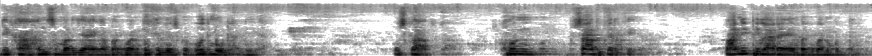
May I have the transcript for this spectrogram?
देखा हंस मर जाएगा, भगवान बुद्ध ने उसको गोद में उठा लिया। उसका खून साफ़ करके पानी पिला रहे हैं भगवान बुद्ध।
